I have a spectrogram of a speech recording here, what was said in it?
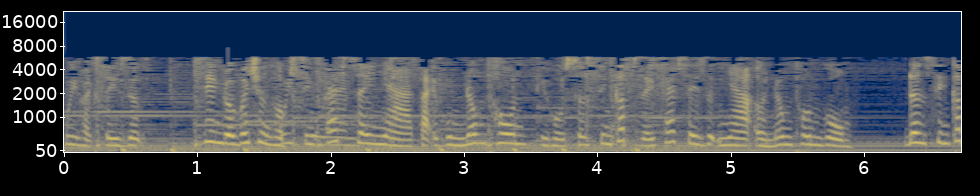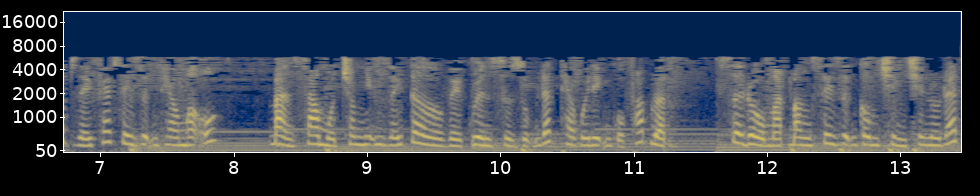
quy hoạch xây dựng. Riêng đối với trường hợp xin phép xây nhà tại vùng nông thôn thì hồ sơ xin cấp giấy phép xây dựng nhà ở nông thôn gồm đơn xin cấp giấy phép xây dựng theo mẫu, bản sao một trong những giấy tờ về quyền sử dụng đất theo quy định của pháp luật, sơ đồ mặt bằng xây dựng công trình trên lô đất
